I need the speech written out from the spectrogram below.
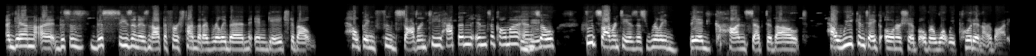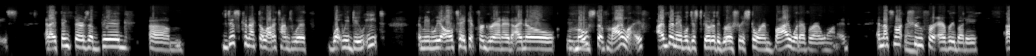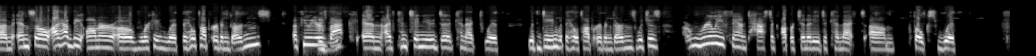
again, I, this is this season is not the first time that I've really been engaged about helping food sovereignty happen in Tacoma, and Mhm. so food sovereignty is this really big concept about how we can take ownership over what we put in our bodies, and I think there's a big um, disconnect a lot of times with what we do eat. I mean, we all take it for granted. I know Mhm. most of my life, I've been able just to go to the grocery store and buy whatever I wanted. And that's not Right. true for everybody. Um, and so I had the honor of working with the Hilltop Urban Gardens a few years Mhm. back, and I've continued to connect with with Dean with the Hilltop Urban Gardens, which is a really fantastic opportunity to connect um, folks with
